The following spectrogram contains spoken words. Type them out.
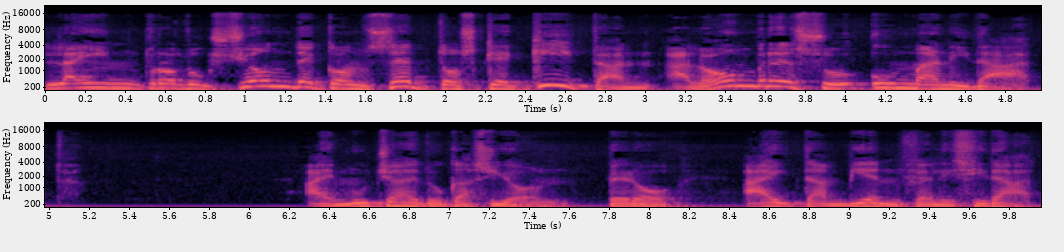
la introducción de conceptos que quitan al hombre su humanidad. Hay mucha educación, pero hay también felicidad.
